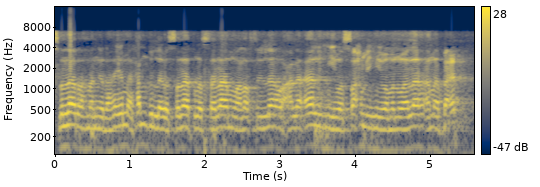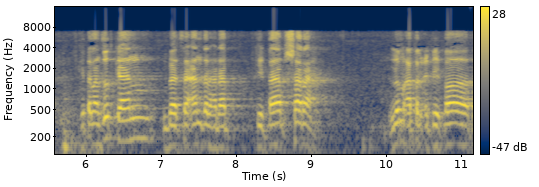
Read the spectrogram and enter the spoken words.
Bismillahirrahmanirrahim. Alhamdulillah wassalatu wassalamu ala Rasulillah wa ala alihi wa sahbihi wa man walah. Amma ba'd. Kita lanjutkan bacaan terhadap kitab Syarah Lum'atul I'tiqad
